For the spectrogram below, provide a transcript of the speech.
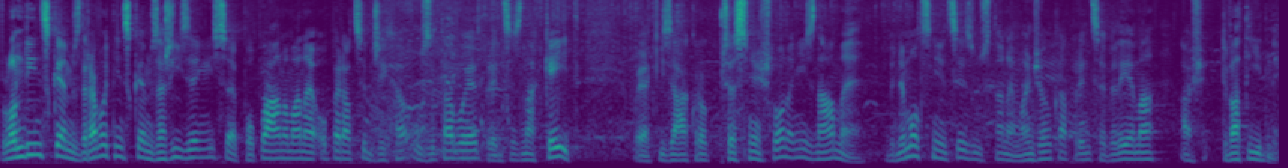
V londýnském zdravotnickém zařízení se po plánované operaci břicha uzitavuje princezna Kate. O jaký zákrok přesně šlo, není známé. V nemocnici zůstane manželka prince Williama až dva týdny.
